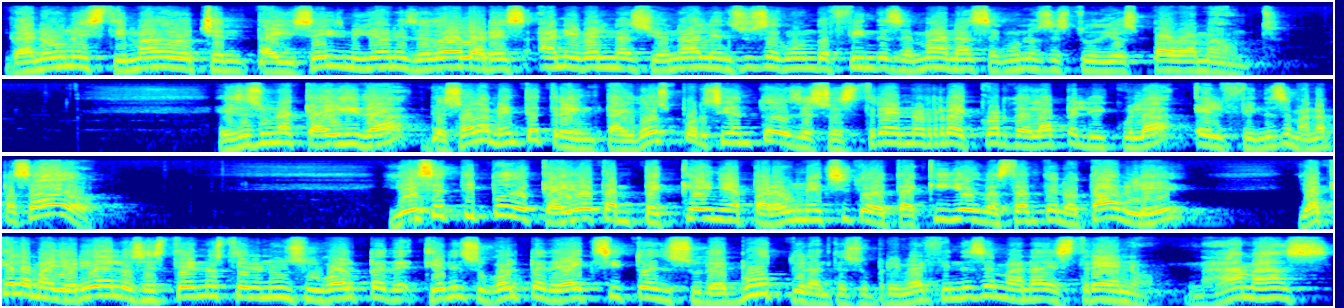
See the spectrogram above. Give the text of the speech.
ganó un estimado de 86 millones de dólares a nivel nacional en su segundo fin de semana, según los estudios Paramount. Esa es una caída de solamente 32% desde su estreno récord de la película el fin de semana pasado. Y ese tipo de caída tan pequeña para un éxito de taquilla es bastante notable, ya que la mayoría de los estrenos tienen, su, golpe de, tienen su golpe de éxito en su debut durante su primer fin de semana de estreno, nada más.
